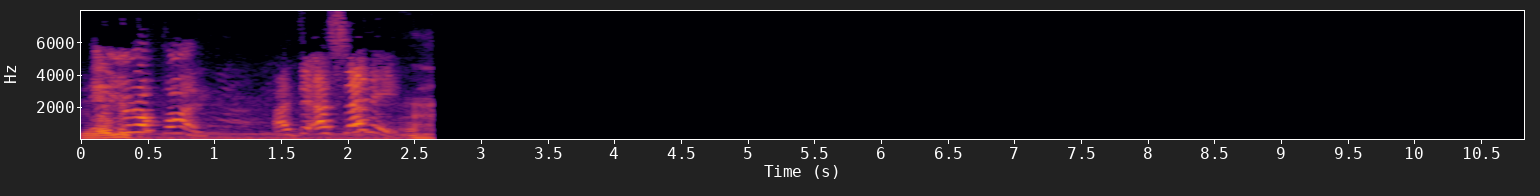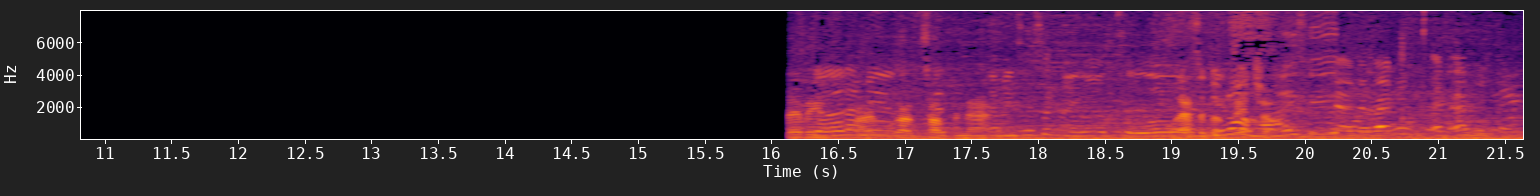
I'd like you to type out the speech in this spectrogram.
you Hey, love me? you're not fine. I, did, I said it. Baby, Good, I I mean, got toughen I that. mean, it tastes like mango. It's a little. that's a good picture. like? And the red and everything.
